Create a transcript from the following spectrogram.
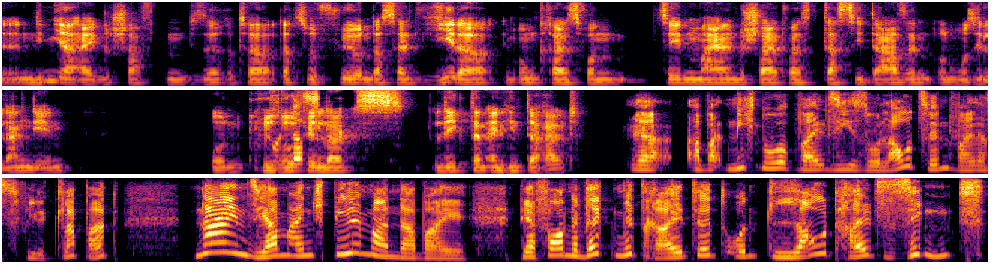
äh, Ninja-Eigenschaften dieser Ritter dazu führen, dass halt jeder im Umkreis von zehn Meilen Bescheid weiß, dass sie da sind und wo sie langgehen. Und Chrysophylax legt dann einen Hinterhalt. Ja, aber nicht nur, weil sie so laut sind, weil das viel klappert. Nein, sie haben einen Spielmann dabei, der vorneweg mitreitet und lauthals singt.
